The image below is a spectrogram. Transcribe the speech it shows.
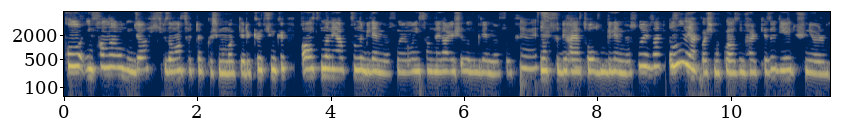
Konu insanlar olunca hiçbir zaman sırt yaklaşmamak gerekiyor. Çünkü altında ne yaptığını bilemiyorsun. Yani o insanın neler yaşadığını bilemiyorsun. Evet. Nasıl bir hayat olduğunu bilemiyorsun. O yüzden ılımlı yaklaşmak lazım herkese diye düşünüyorum.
